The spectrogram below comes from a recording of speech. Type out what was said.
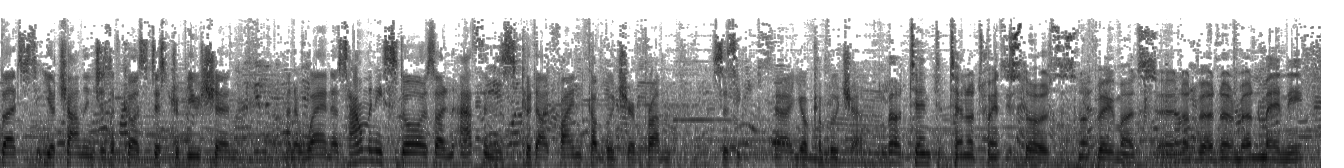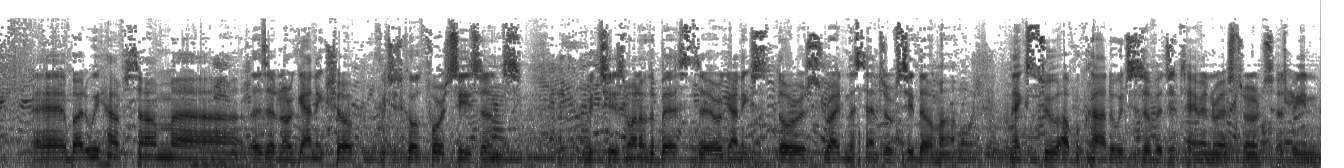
but your challenge is, of course, distribution and awareness. How many stores in Athens could I find kombucha from? Uh, your kombucha? About 10, to 10 or 20 stores. It's not very much, uh, not, not many. Uh, but we have some, uh, there's an organic shop which is called Four Seasons, which is one of the best uh, organic stores right in the center of Syntagma, next to Avocado, which is a vegetarian restaurant, has been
